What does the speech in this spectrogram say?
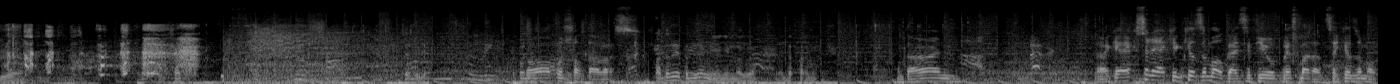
Убила. No, push all towers. Подожди, подожди меня немного. Надо фармить. Done. Okay, actually, I can kill them all, guys, if you press buttons. I kill them all.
